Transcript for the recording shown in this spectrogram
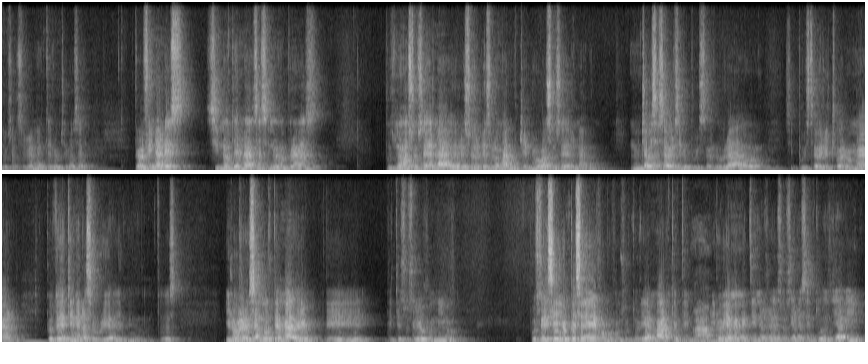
pues realmente lo quiero hacer. Pero al final es, si no te lanzas, si no lo pruebas, pues no va a suceder nada. Eso, eso es lo malo, que no va a suceder nada. Nunca vas a saber si lo pudiste haber logrado, si pudiste haber hecho algo mal, pero te detiene la seguridad y el miedo. Entonces, y luego regresando al tema de, de, de qué sucedió conmigo, pues te decía, yo empecé como consultoría de marketing y luego ya me metí en las redes sociales, entonces ya vi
